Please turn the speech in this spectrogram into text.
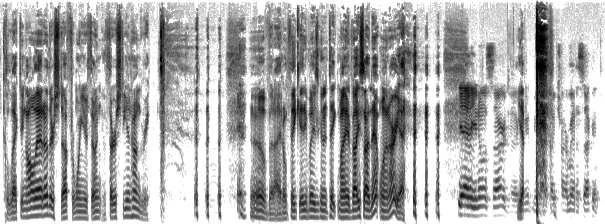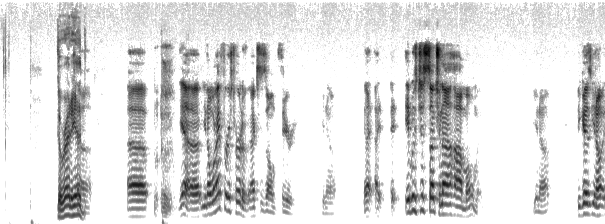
collecting all that other stuff for when you're th- thirsty and hungry. oh, but I don't think anybody's going to take my advice on that one, are you? yeah, you know, Sarge. Uh, yep. I chime in a second. Go right ahead. Uh, Uh, yeah, uh, you know, when I first heard of exosome theory, you know, I, I, it was just such an aha moment, you know, because you know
